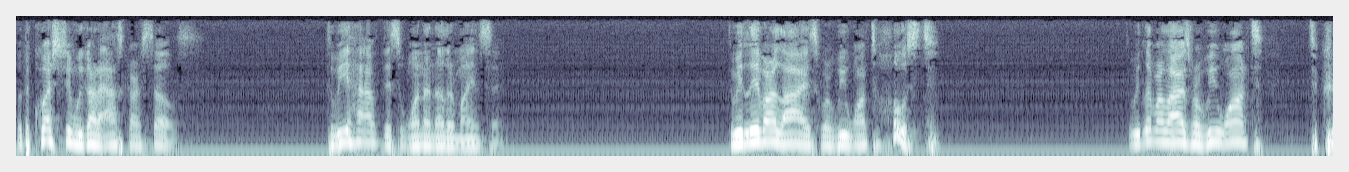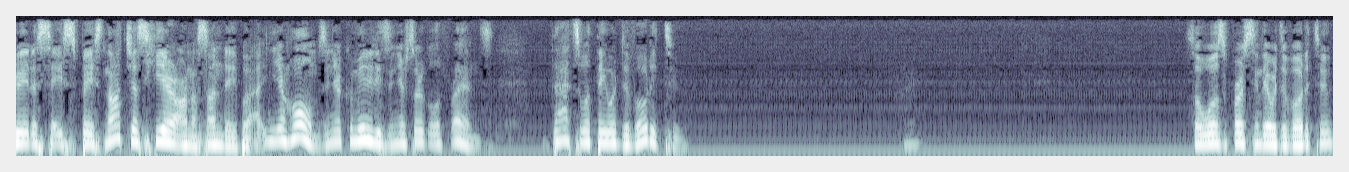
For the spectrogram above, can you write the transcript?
But the question we got to ask ourselves do we have this one another mindset? Do we live our lives where we want to host? Do we live our lives where we want to create a safe space, not just here on a Sunday, but in your homes, in your communities, in your circle of friends? That's what they were devoted to. So, what was the first thing they were devoted to?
